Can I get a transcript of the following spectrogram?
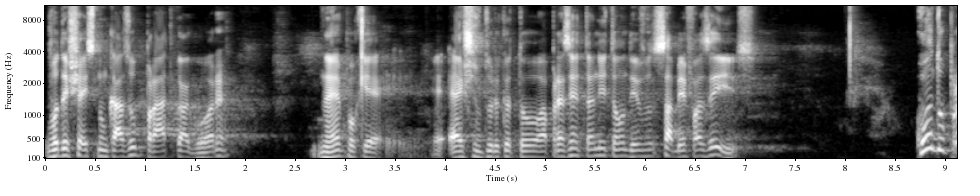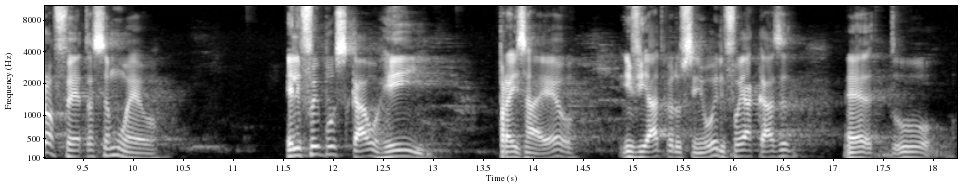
Vou deixar isso num caso prático agora, né? Porque é a estrutura que eu estou apresentando, então eu devo saber fazer isso. Quando o profeta Samuel ele foi buscar o rei para Israel, enviado pelo Senhor, ele foi à casa é, do,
